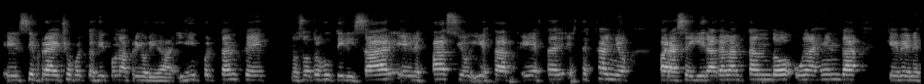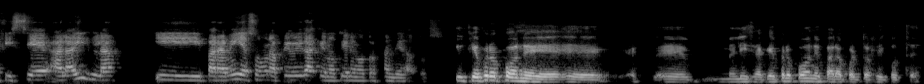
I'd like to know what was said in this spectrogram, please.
él siempre ha hecho Puerto Rico una prioridad. Y es importante nosotros utilizar el espacio y esta, este escaño para seguir adelantando una agenda que beneficie a la isla. Y para mí eso es una prioridad que no tienen otros candidatos. ¿Y qué propone, eh, Melissa, qué propone para Puerto Rico usted?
